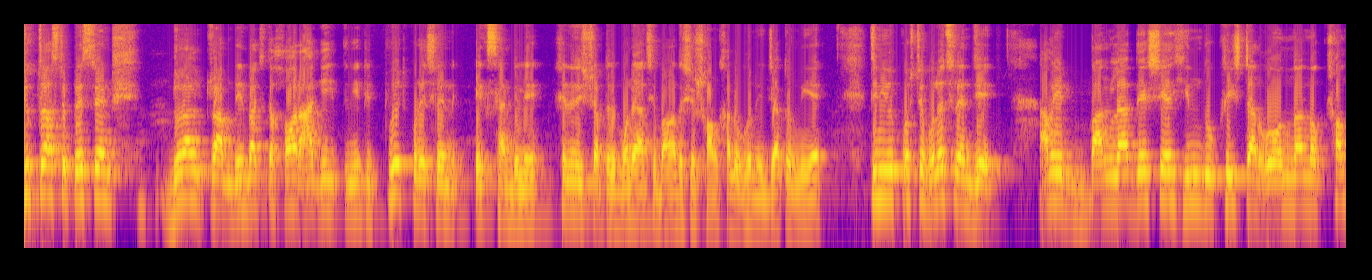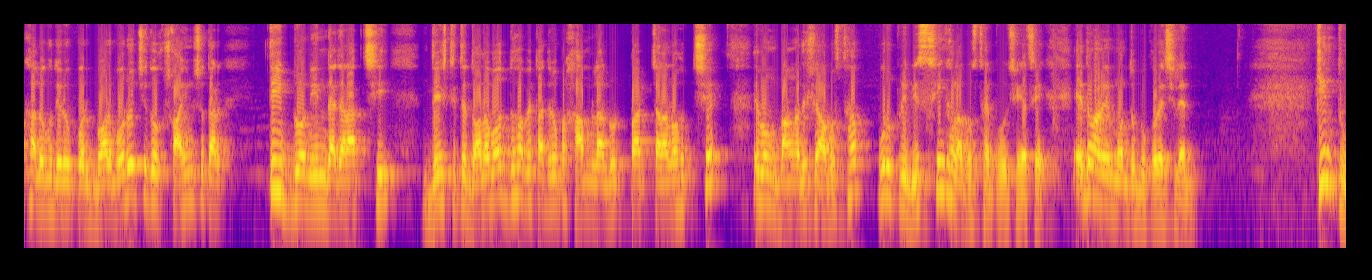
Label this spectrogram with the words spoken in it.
যুক্তরাষ্ট্রের প্রেসিডেন্ট ডোনাল্ড ট্রাম্প নির্বাচিত হওয়ার আগেই তিনি একটি টুইট করেছিলেন এক্স হ্যান্ডেলে। সেটা নিশ্চয় আপনাদের মনে আছে, বাংলাদেশের সংখ্যালঘু নির্যাতন নিয়ে। তিনি পোস্টে বলেছিলেন যে, আমি বাংলাদেশে হিন্দু, খ্রিস্টান ও অন্যান্য সংখ্যালঘুদের উপর বর্বরোচিত সহিংসতার তীব্র নিন্দা জানাচ্ছি। দেশটিতে দলবদ্ধভাবে তাদের উপর হামলা, লুটপাট চালানো হচ্ছে এবং বাংলাদেশের অবস্থা পুরোপুরি বিশৃঙ্খল অবস্থায় পৌঁছে গেছে। এ ধরনের মন্তব্য করেছিলেন। কিন্তু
